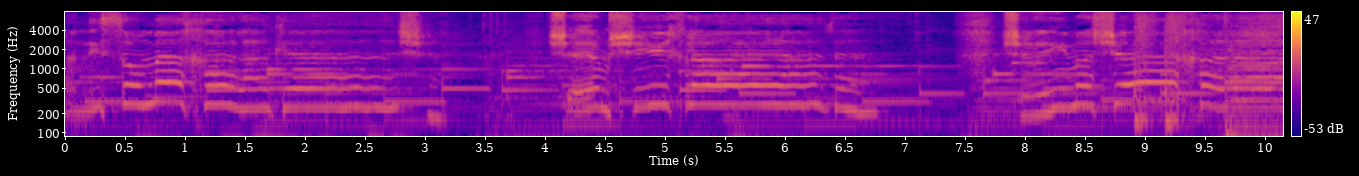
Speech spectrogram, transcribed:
אני סומך על הגשם שימשיך לרדת, שיימשך הלילה,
